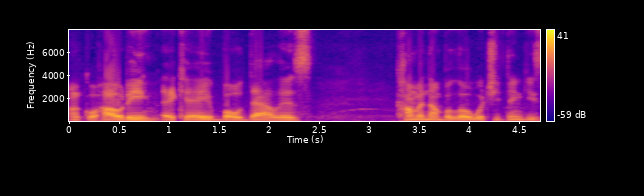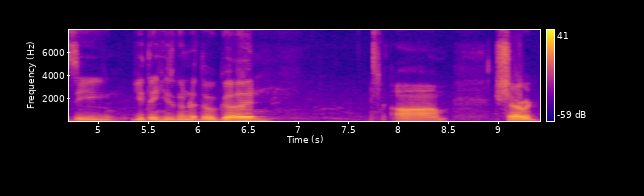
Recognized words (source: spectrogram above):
Uncle Howdy, aka Bo Dallas. Comment down below what you think is he you think he's gonna do good. Um share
